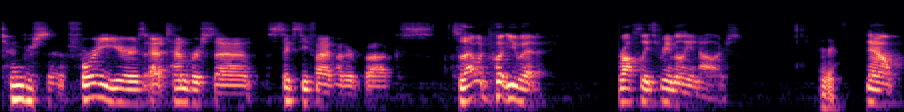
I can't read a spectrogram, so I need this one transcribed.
ten percent, forty years at ten percent, sixty five hundred bucks. So that would put you at roughly three million dollars. Okay. Now,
